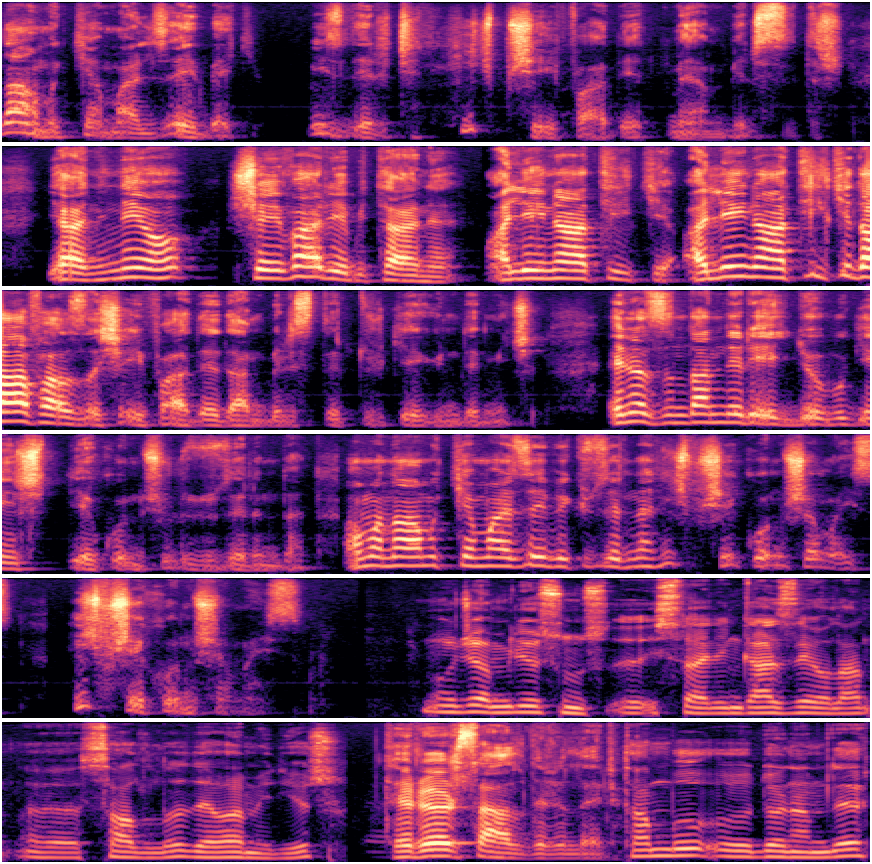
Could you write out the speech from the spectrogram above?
Namık Kemal Zeybek bizler için hiçbir şey ifade etmeyen birisidir. Yani ne o? Şey var ya bir tane Aleyna Tilki. Aleyna Tilki daha fazla şey ifade eden birisidir Türkiye gündemi için. En azından nereye gidiyor bu gençlik diye konuşuruz üzerinden. Ama Namık Kemal Zeybek üzerinden hiçbir şey konuşamayız. Hiçbir şey konuşamayız. Hocam biliyorsunuz e, İsrail'in Gazze'ye olan e, saldırıları devam ediyor. Terör saldırıları. Tam bu e, dönemde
